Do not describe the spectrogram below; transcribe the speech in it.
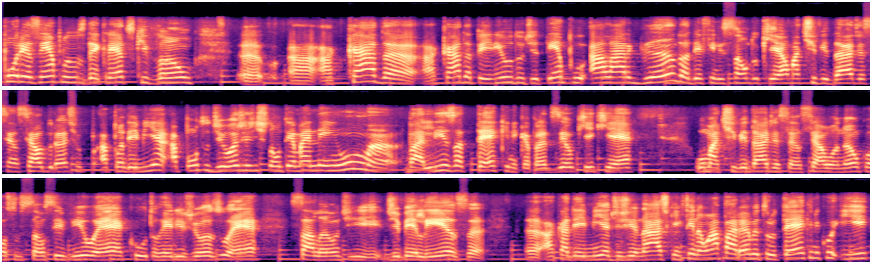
por exemplo, os decretos que vão uh, a, a, cada, a cada período de tempo alargando a definição do que é uma atividade essencial durante a pandemia, a ponto de hoje a gente não ter mais nenhuma baliza técnica para dizer o que, que é uma atividade essencial ou não, construção civil é, culto religioso é, salão de, de beleza, academia de ginástica, enfim, não há parâmetro técnico e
